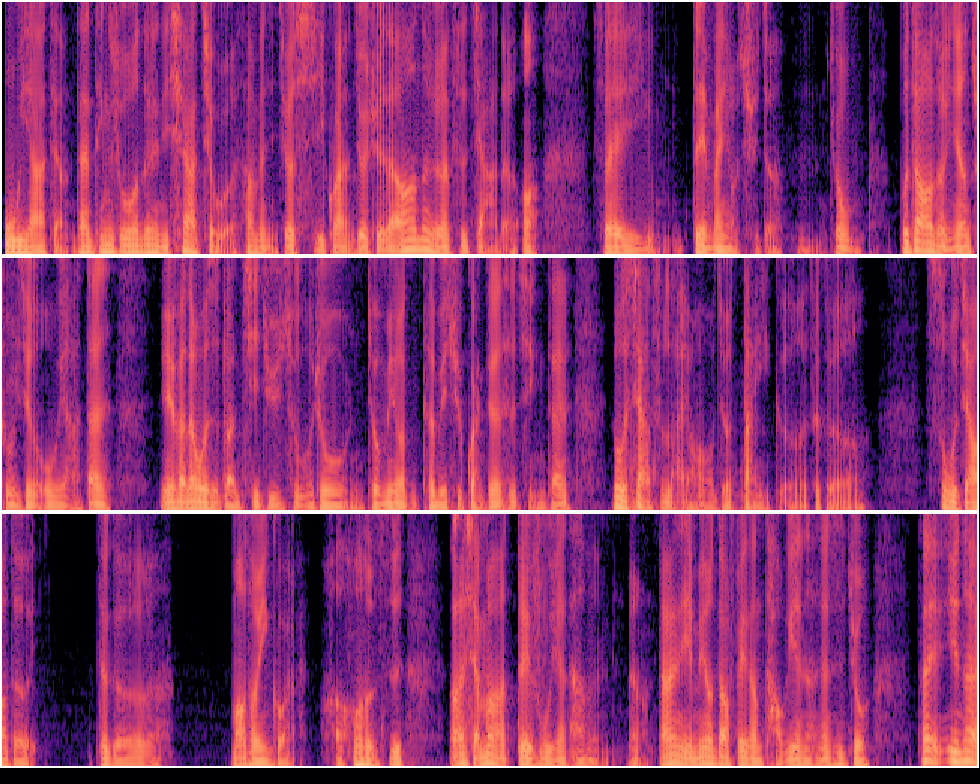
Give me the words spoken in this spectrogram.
乌鸦这样。但听说这个你吓久了，他们就习惯，就觉得哦，那个是假的哦。所以这也蛮有趣的，嗯，就不知道怎么样处理这个乌鸦，但因为反正我是短期居住，就就没有特别去管这个事情。但如果下次来的话，我就带一个这个塑胶的这个猫头鹰过来，好，或者是啊想办法对付一下他们。没有，当然也没有到非常讨厌的，但是就但因为它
